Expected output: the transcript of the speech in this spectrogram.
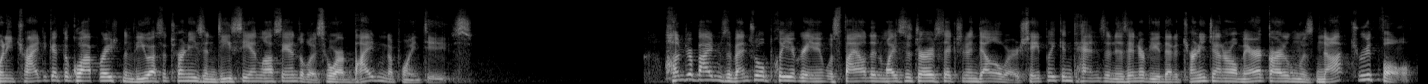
when he tried to get the cooperation of the U.S. attorneys in D.C. and Los Angeles, who are Biden appointees. Hunter Biden's eventual plea agreement was filed in Weiss's jurisdiction in Delaware. Shapley contends in his interview that Attorney General Merrick Garland was not truthful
